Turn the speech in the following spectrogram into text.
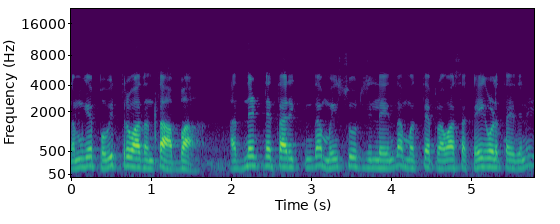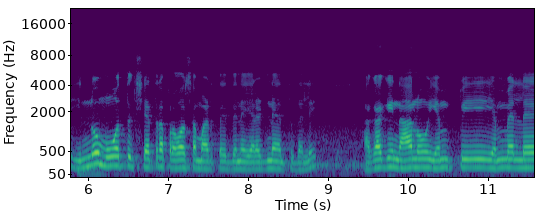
ನಮಗೆ ಪವಿತ್ರವಾದಂಥ ಹಬ್ಬ. ಹದಿನೆಂಟನೇ ತಾರೀಕಿನಿಂದ ಮೈಸೂರು ಜಿಲ್ಲೆಯಿಂದ ಮತ್ತೆ ಪ್ರವಾಸ ಕೈಗೊಳ್ತಾ ಇದ್ದೀನಿ. ಇನ್ನೂ ಮೂವತ್ತು ಕ್ಷೇತ್ರ ಪ್ರವಾಸ ಮಾಡ್ತಾ ಇದ್ದೇನೆ ಎರಡನೇ ಹಂತದಲ್ಲಿ. ಹಾಗಾಗಿ ನಾನು M P M L A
